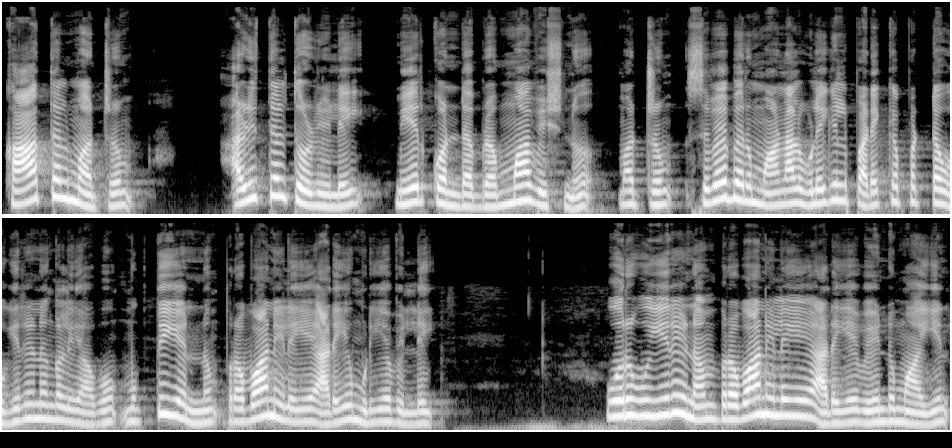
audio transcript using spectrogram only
காத்தல் மற்றும் அழித்தல் தொழிலை மேற்கொண்ட பிரம்மா விஷ்ணு மற்றும் சிவபெருமானால் உலகில் படைக்கப்பட்ட உயிரினங்கள் யாவும் முக்தி என்னும் பிரவாநிலையை அடைய முடியவில்லை. ஒரு உயிரினம் பிரவாநிலையை அடைய வேண்டுமாயின்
